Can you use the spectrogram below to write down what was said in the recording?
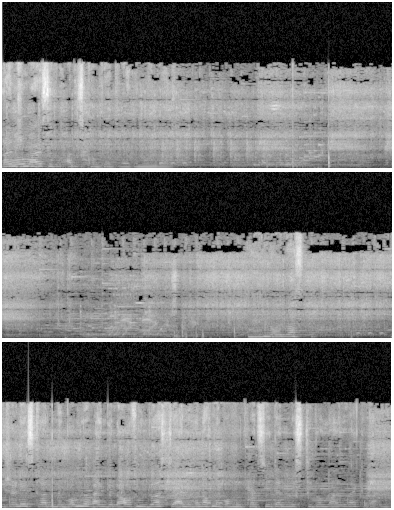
Reinschmeißt und alles komplett weg, oh mein Gott. Lol, was? Ist gerade in eine Bombe reingelaufen und du hast ja eine, noch eine Bombe platziert, dann müsste die Bombe also weg sein.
